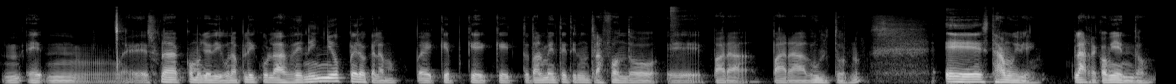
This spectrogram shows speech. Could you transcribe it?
Mm, eh, es una, como yo digo, una película de niños, pero que, eh, que, totalmente tiene un trasfondo eh, para, para, adultos, ¿no? está muy bien, la recomiendo,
